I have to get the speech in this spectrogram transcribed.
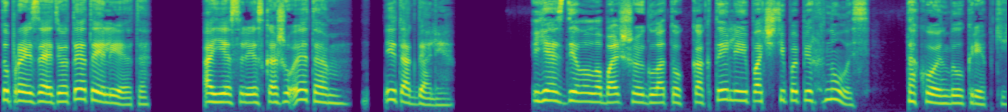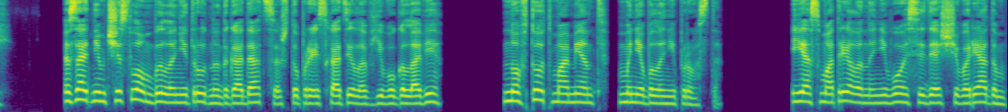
то произойдет это или это а если скажу это и так далее. Я сделала большой глоток коктейля и почти поперхнулась. Такой он был крепкий. Задним числом было нетрудно догадаться, что происходило в его голове, но в тот момент мне было непросто. Я смотрела на него, сидящего рядом,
